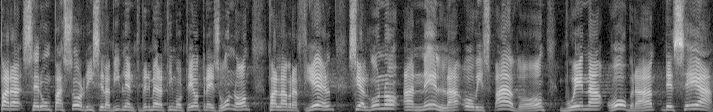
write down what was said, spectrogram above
para ser un pastor. Dice la Biblia en 1 Timoteo 3:1, palabra fiel, si alguno anhela obispado, buena obra desea.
